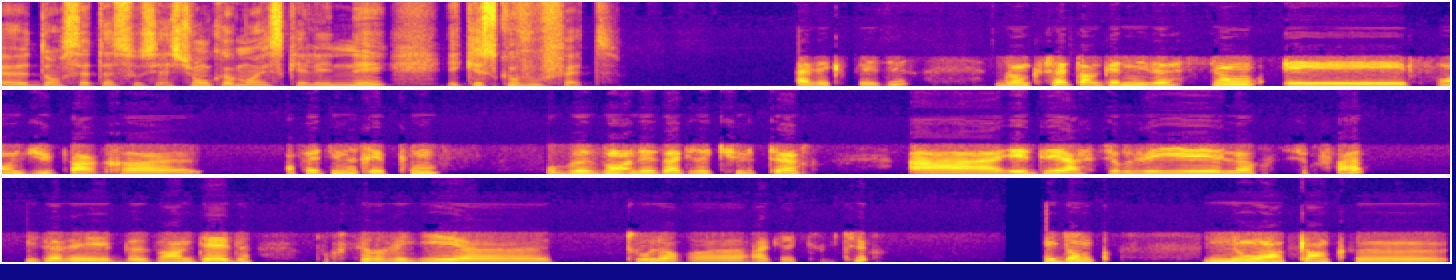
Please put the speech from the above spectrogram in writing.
euh, dans cette association Comment est-ce qu'elle est née Et qu'est-ce que vous faites? Avec plaisir. Donc cette organisation est fondue par euh, en fait une réponse aux besoins des agriculteurs à aider à surveiller leur surface. Ils avaient besoin d'aide pour surveiller euh, toute leur agriculture. Et donc nous en tant que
